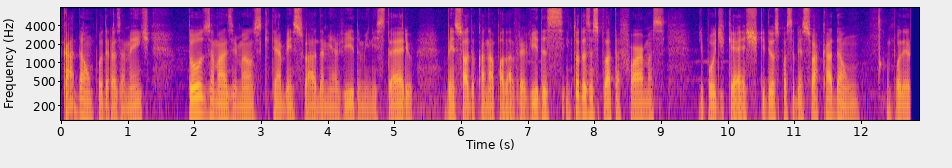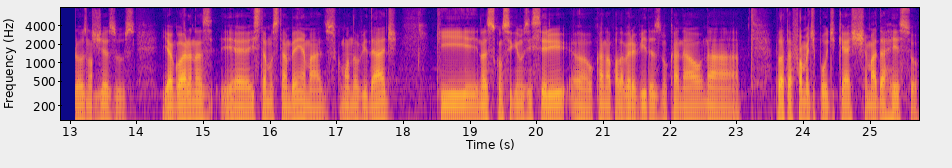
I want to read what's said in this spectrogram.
cada um poderosamente. Todos os amados irmãos que têm abençoado a minha vida, o ministério, abençoado o canal Palavra Vidas, em todas as plataformas de podcast. Que Deus possa abençoar cada um, um poderoso nome de Jesus. E agora nós é, estamos também, amados, com uma novidade que nós conseguimos inserir uh, o canal Palavra Vidas no canal, na plataforma de podcast chamada Resso.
